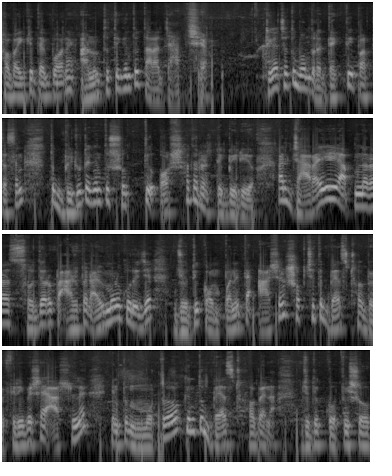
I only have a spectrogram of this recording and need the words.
সবাইকে দেখবে, অনেক আনন্দতে কিন্তু তারা যাচ্ছে। ঠিক আছে? তো বন্ধুরা, দেখতেই পারতেছেন? তো ভিডিওটা কিন্তু সত্যি অসাধারণ একটি ভিডিও। আর যারাই আপনারা সৌদি আরবে আসবেন, আমি মনে করি যে যদি কোম্পানিতে আসেন, সবচেয়ে বেস্ট হবে। ফ্রি বেশায় আসলে কিন্তু মোটেও কিন্তু বেস্ট হবে না। যদি কফি শপ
